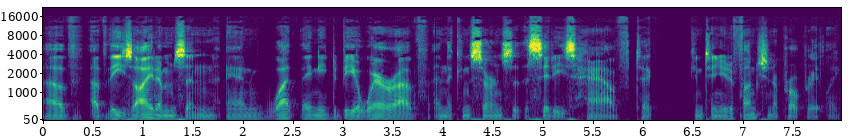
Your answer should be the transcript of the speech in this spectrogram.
of of these items and and what they need to be aware of and the concerns that the cities have to continue to function appropriately.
